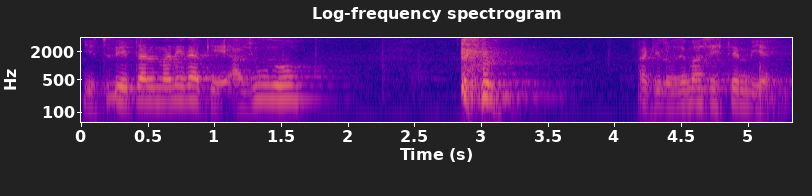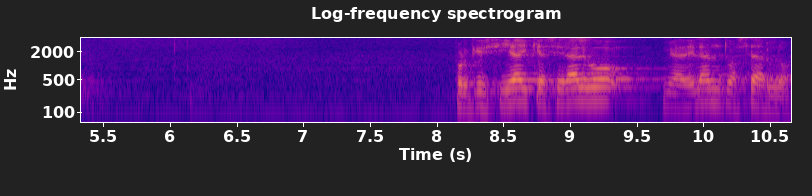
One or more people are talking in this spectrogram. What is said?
Y estoy de tal manera que ayudo a que los demás estén bien. Porque si hay que hacer algo, me adelanto a hacerlo.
